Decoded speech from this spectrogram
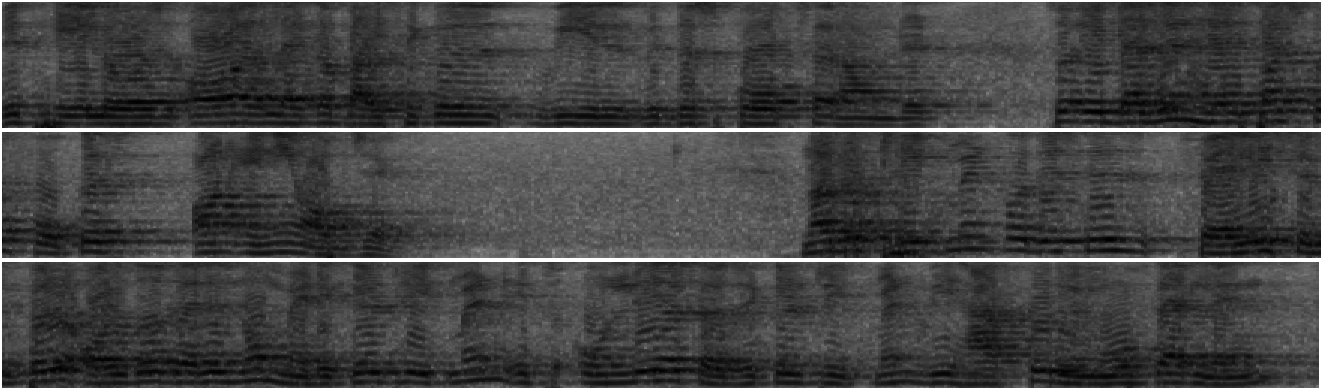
with halos or like a bicycle wheel with the spokes around it. So it doesn't help us to focus on any object. Now the treatment for this is fairly simple although there is no medical treatment it's only a surgical treatment we have to remove that lens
